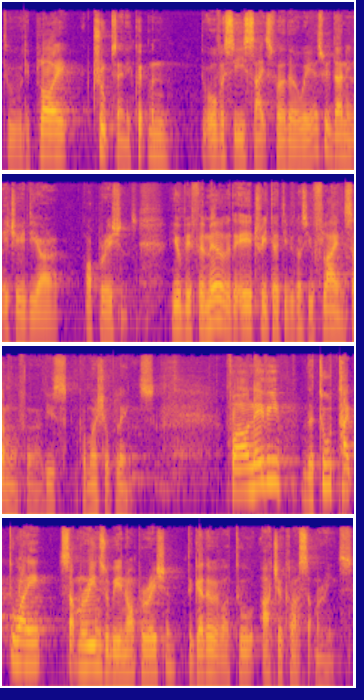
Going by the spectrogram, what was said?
to deploy troops and equipment to overseas sites further away, as we've done in HADR operations. You'll be familiar with the A330 because you fly in some of uh, these commercial planes. For our Navy, the two Type 218 submarines will be in operation together with our two Archer class submarines.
